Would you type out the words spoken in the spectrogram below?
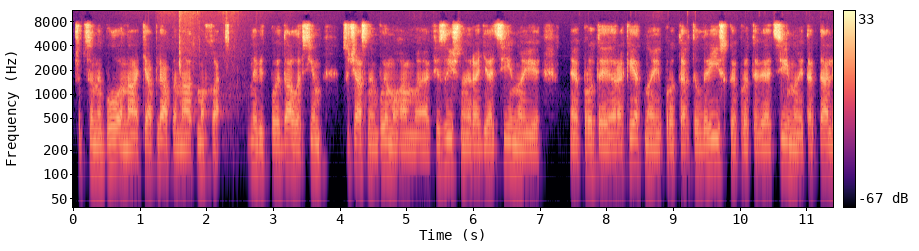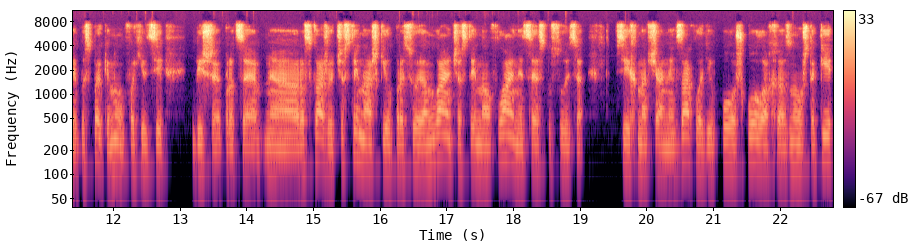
щоб це не було на тяп-ляпи, на отмахаць. Вони відповідали всім сучасним вимогам е, фізичної, радіаційної, е, протиракетної, протиартилерійської, протиавіаційної і так далі безпеки. Ну, фахівці більше про це е, розкажуть. Частина шкіл працює онлайн, частина офлайн, і це стосується всіх навчальних закладів по школах. Знову ж таки,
